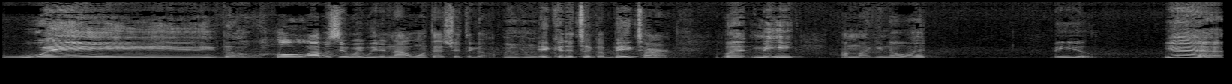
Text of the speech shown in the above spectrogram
way the whole opposite way. We did not want that shit to go. Mm-hmm. It could have took a big turn. But me, I'm like, you know what? Be you. Yeah.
